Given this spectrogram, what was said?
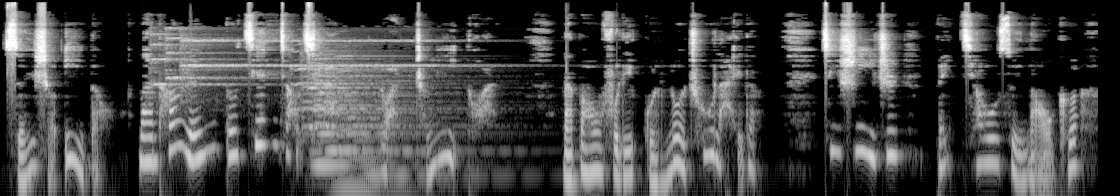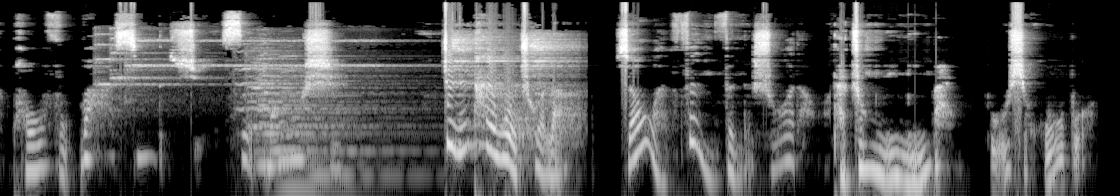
随手一抖，满堂人都尖叫起来，乱成一团。那包袱里滚落出来的，竟是一只被敲碎脑壳、剖腹挖心的血色猫尸。这人太龌龊了！小婉愤愤地说道。他终于明白，不是胡伯，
